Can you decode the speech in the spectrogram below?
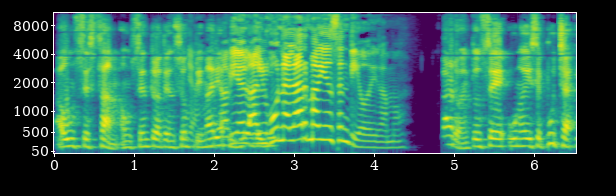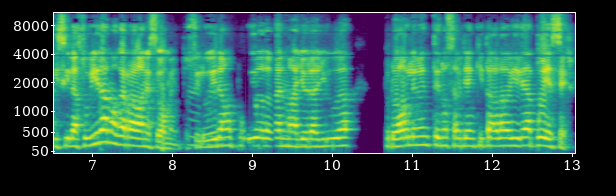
a un CESFAM, a un centro de atención primaria. Había alguna alarma había encendido, digamos. Claro, entonces uno dice, pucha, y si las hubiéramos agarrado en ese momento, si le hubiéramos podido dar mayor ayuda, probablemente no se habrían quitado la vida, puede ser,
